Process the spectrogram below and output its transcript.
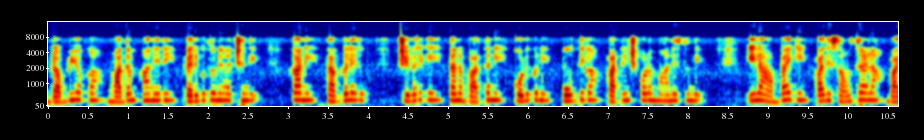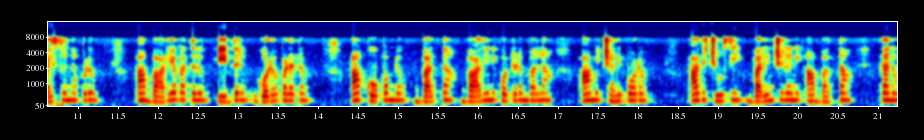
డబ్బు యొక్క మదం అనేది పెరుగుతూనే వచ్చింది. కానీ తగ్గలేదు. చివరికి తన భర్తని కొడుకుని పూర్తిగా పట్టించుకోవడం మానేస్తుంది ఇలా అబ్బాయికి పది సంవత్సరాల వయసున్నప్పుడు ఆ భార్యాభర్తలు ఇద్దరు గొడవ పడటం ఆ కోపంలో భర్త భార్యని కొట్టడం వల్ల ఆమె చనిపోవడం అది చూసి భరించలేని ఆ భర్త తను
